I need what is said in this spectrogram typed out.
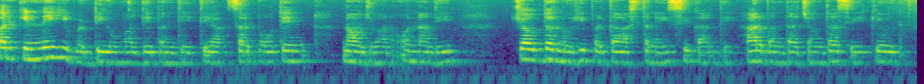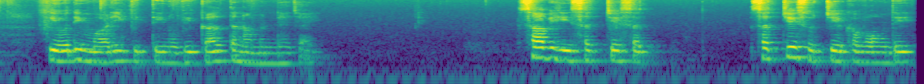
ਪਰ ਕਿੰਨੇ ਹੀ ਵੱਡੀ ਉਮਰ ਦੇ ਬੰਦੇ ਤੇ ਅਕਸਰ ਬਹੁਤੇ ਨੌਜਵਾਨ ਉਹਨਾਂ ਦੀ ਚੌਧਰ ਨੂੰ ਹੀ ਬਰਦਾਸ਼ਤ ਨਹੀਂ ਸੀ ਕਰਦੇ। ਹਰ ਬੰਦਾ ਚਾਹੁੰਦਾ ਸੀ ਕਿ ਉਹ, ਕਿ ਉਹਦੀ ਮਾੜੀ ਕੀਤੀ ਨੂੰ ਵੀ ਗਲਤ ਨਾ ਮੰਨਿਆ ਜਾਏ। ਸਭ ਹੀ ਸੱਚੇ ਸੱਚ, ਸੱਚੇ ਸੁੱਚੇ ਖਵਾਉਂਦੇ,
